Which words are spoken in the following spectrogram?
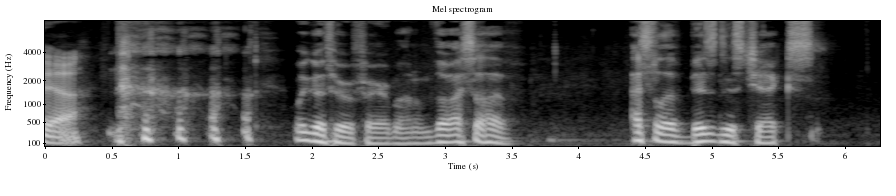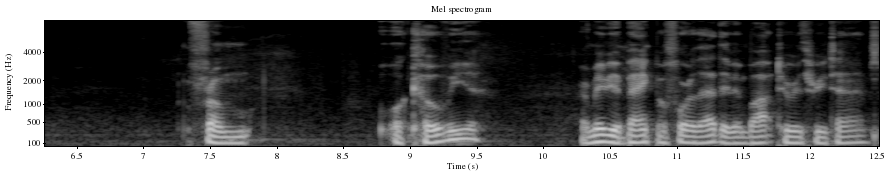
Yeah. We go through a fair amount of them, though. I still have, I still have business checks from Wachovia, or maybe a bank before that. They've been bought two or three times.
